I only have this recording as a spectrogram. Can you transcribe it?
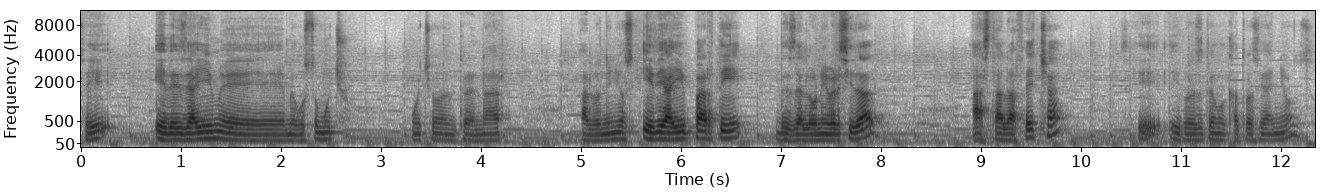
¿sí? Y desde ahí me, me, gustó mucho, mucho entrenar a los niños. Y de ahí partí desde la universidad hasta la fecha, ¿sí? y por eso tengo 14 años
